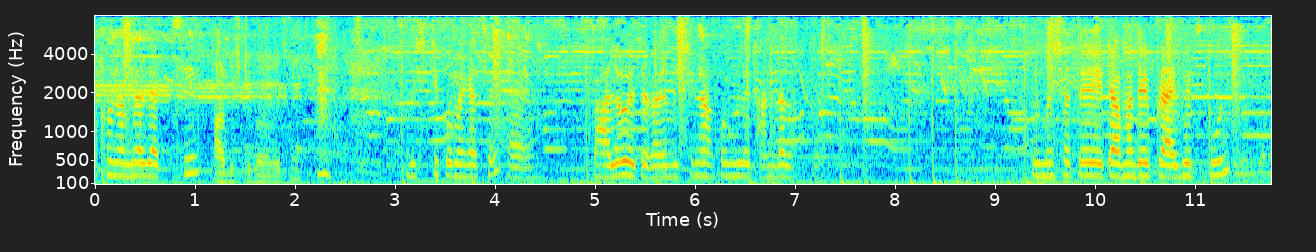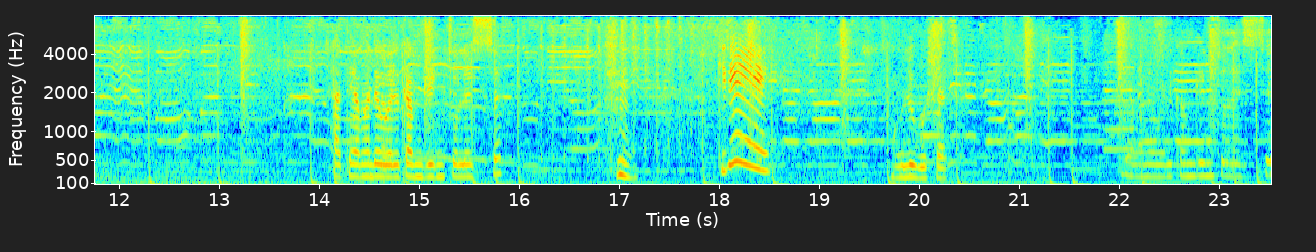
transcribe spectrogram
এখন আমরা যাচ্ছি। আর বৃষ্টি কমে গেছে? বৃষ্টি কমে গেছে হ্যাঁ। ভালো হয়েছে না বৃষ্টি না কমলে ঠান্ডা লাগত। রুমের সাথে এটা আমাদের প্রাইভেট পুল সাথে আমাদের ওয়েলকাম ড্রিঙ্ক চলে এসছে। কিরে? ভুলু বসে আছে। ওয়েলকাম ড্রিঙ্ক চলে এসছে।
